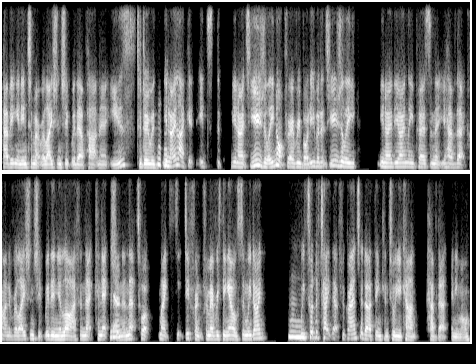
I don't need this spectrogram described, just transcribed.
having an intimate relationship with our partner is to do with, you mm-hmm. know, like it, it's, you know, it's usually not for everybody, but it's usually, you know, the only person that you have that kind of relationship with in your life and that connection. Yeah. And that's what makes it different from everything else. And we don't, mm. we sort of take that for granted, I think, until you can't have that anymore.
